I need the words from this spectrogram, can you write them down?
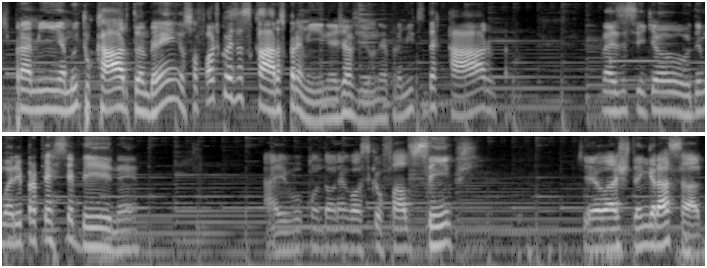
que para mim é muito caro também. Eu só falo de coisas caras para mim, né? Já viu, né? Para mim tudo é caro. Mas assim, que eu demorei para perceber, né? Aí eu vou contar um negócio que eu falo sempre, que eu acho até engraçado.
